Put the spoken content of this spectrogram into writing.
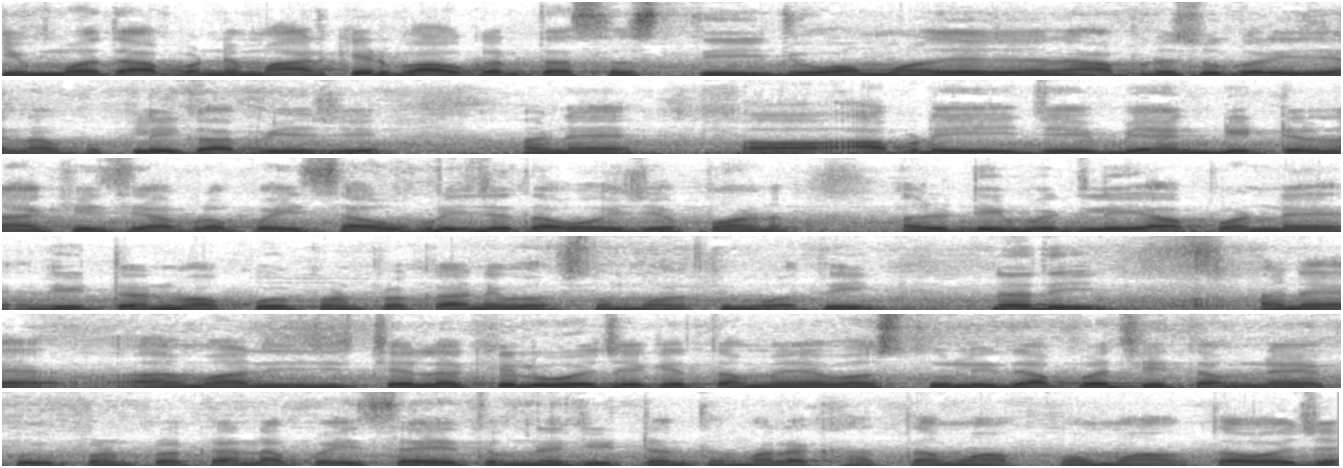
કિંમત આપણને માર્કેટ ભાવ કરતાં સસ્તી જોવા મળે છે અને આપણે શું કરીએ છીએ, એના પર ક્લિક આપીએ છીએ. અને આપણી જે બેંક ડિટેલ નાખીએ છીએ, આપણા પૈસા ઉપડી જતા હોય છે, પણ અલ્ટિમેટલી આપણને રિટર્નમાં કોઈ પણ પ્રકારની વસ્તુ મળતી હોતી નથી. અને આમાં નીચે લખેલું હોય છે કે તમે વસ્તુ લીધા પછી તમને તમને કોઈપણ પ્રકારના પૈસા એ તમને રિટર્ન તમારા ખાતામાં આપવામાં આવતા હોય છે.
